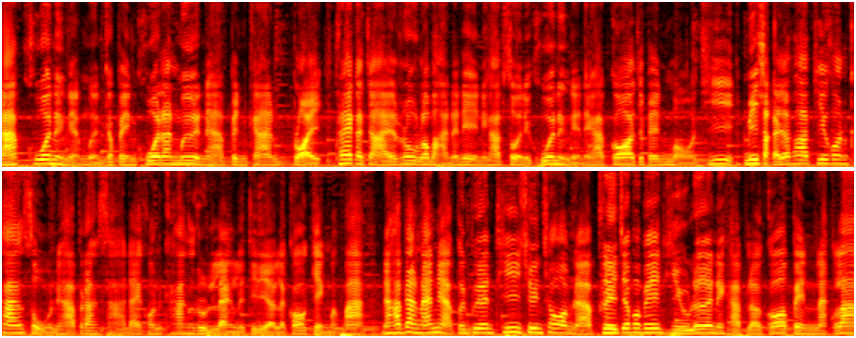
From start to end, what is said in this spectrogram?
นะครับขั้วหนึ่งเนี่ยเหมือนกับเป็นขั้วด้านมืดนะครับเป็นการปล่อยแพร่กระจายโรคระบาดนั่นเองนะครับส่วนอีกขั้วหนึ่งเนี่ยนะครับก็จะเป็นหมอที่มีศักยภาพที่ค่อนข้างสูงนะครับรักษาได้ค่อนข้างรุนแรงเลยทีเดียว แล้วก็เก่งมากๆนะครับดังนั้นเนี่ยเพื่อนๆที่ชื่นชอบนะครีเจอร์ประเภทฮิลเลอร์นะครับแล้วก็เป็นนักล่า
